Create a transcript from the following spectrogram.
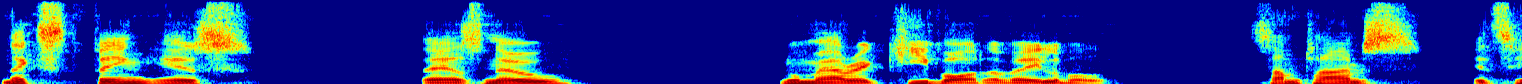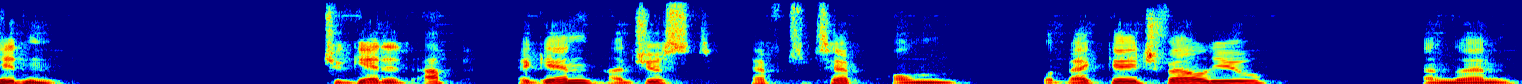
Next thing is there's no numeric keyboard available. Sometimes it's hidden. To get it up again, I just have to tap on the backgauge value and then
